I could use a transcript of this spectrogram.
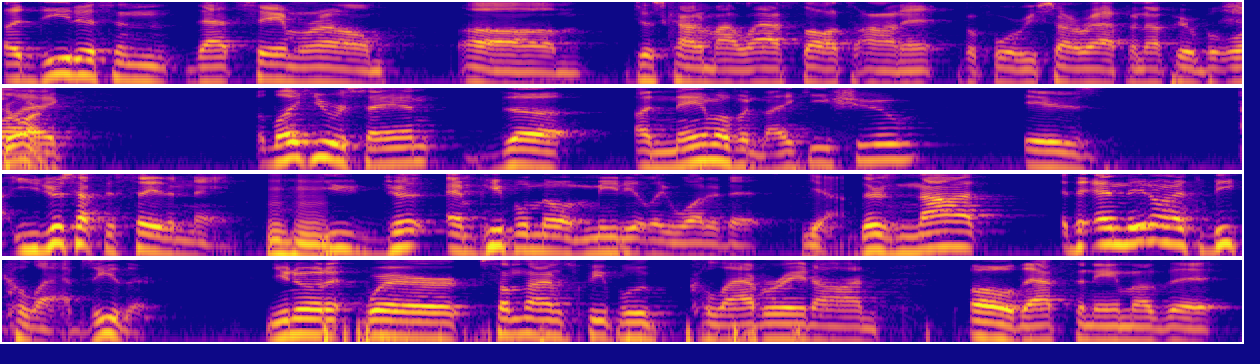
Adidas in that same realm. Um, just kind of my last thoughts on it before we start wrapping up here. But Sure. like, like you were saying, the a name of a Nike shoe is you just have to say the name. Mm-hmm. You just and people know immediately what it is. Yeah. There's not, and they don't have to be collabs either. You know what? Where sometimes people who collaborate on, oh, that's the name of it.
